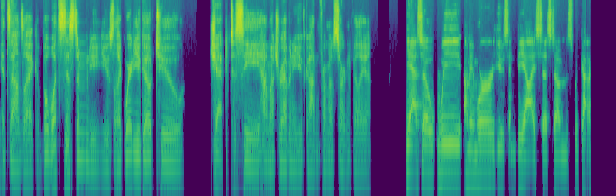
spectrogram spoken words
It sounds like. But what system do you use? Like, where do you go to check to see how much revenue you've gotten from a certain affiliate? Yeah, so we, I mean, we're using BI systems. We've got a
